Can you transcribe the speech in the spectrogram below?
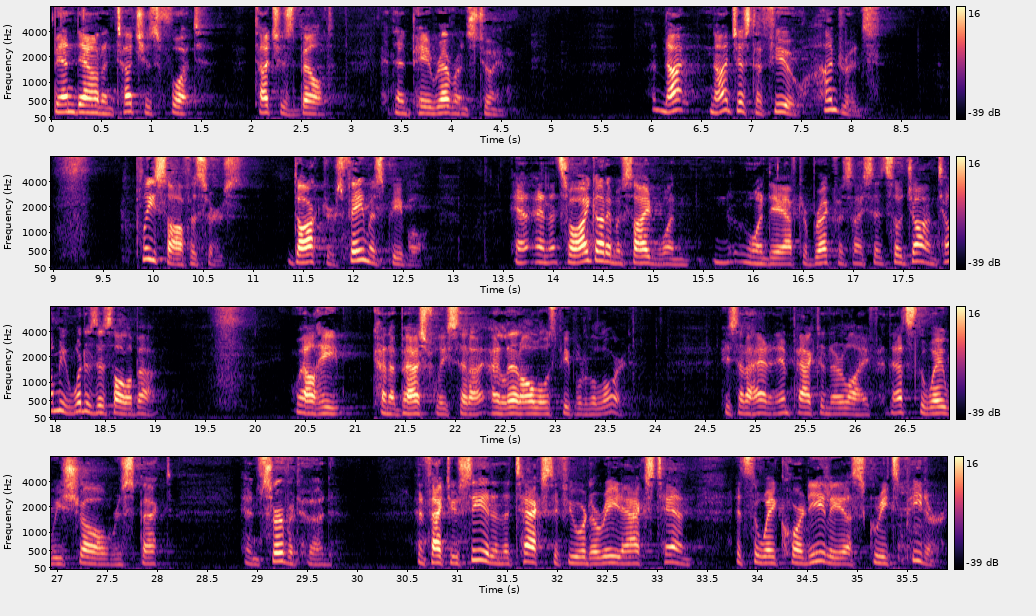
bend down and touch his foot, touch his belt, and then pay reverence to him. Not, not just a few, hundreds. Police officers, doctors, famous people. And, and so I got him aside one, one day after breakfast. I said, So, John, tell me, what is this all about? Well, he kind of bashfully said, I, I led all those people to the Lord. He said, I had an impact in their life. And that's the way we show respect and servanthood. In fact, you see it in the text if you were to read Acts 10. It's the way Cornelius greets Peter.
